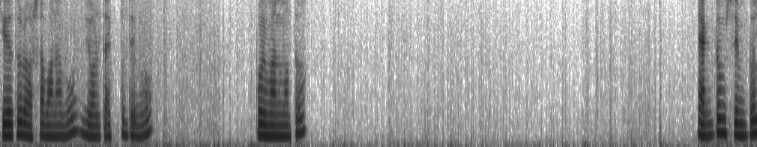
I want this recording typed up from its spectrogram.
যেহেতু রসা বানাবো, জলটা একটু দেব পরিমাণ মতো। একদম সিম্পল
